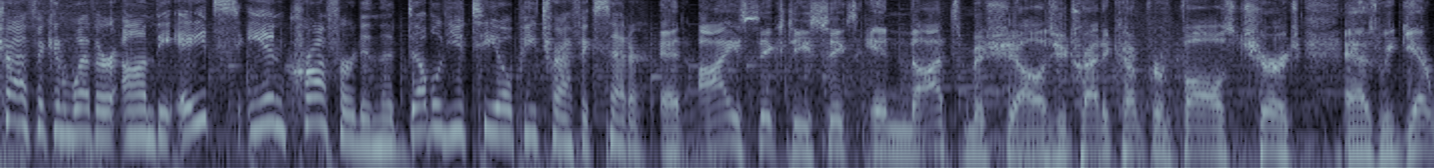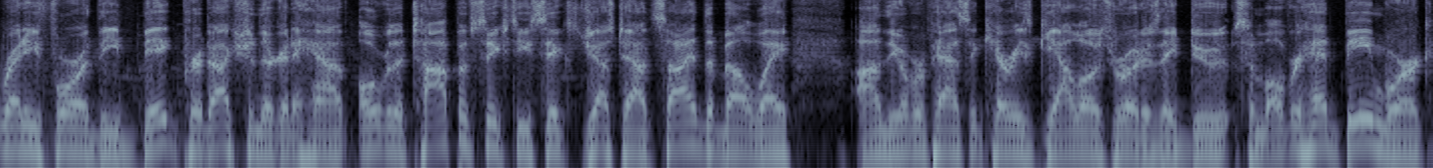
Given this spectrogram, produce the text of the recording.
Traffic and weather on the 8th. Ian Crawford in the WTOP Traffic Center. At I 66 in Knott's, Michelle, as you try to come from Falls Church, as we get ready for the big production they're going to have over the top of 66, just outside the Beltway on the overpass that carries Gallows Road, as they do some overhead beam work.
